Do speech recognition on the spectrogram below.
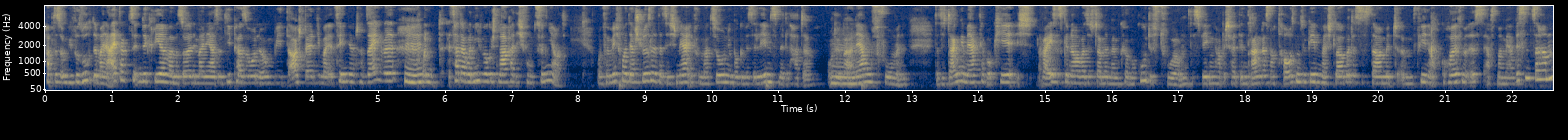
habe das irgendwie versucht, in meinen Alltag zu integrieren, weil man sollte man ja so die Person irgendwie darstellen, die man in zehn Jahren schon sein will. Mhm. Und es hat aber nie wirklich nachhaltig funktioniert. Und für mich war der Schlüssel, dass ich mehr Informationen über gewisse Lebensmittel hatte oder Mhm. über Ernährungsformen. Dass ich dann gemerkt habe, okay, ich weiß es genau, was ich damit meinem Körper Gutes tue. Und deswegen habe ich halt den Drang, das nach draußen zu geben, weil ich glaube, dass es damit ähm, vielen auch geholfen ist, erstmal mehr Wissen zu haben,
